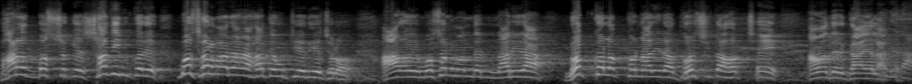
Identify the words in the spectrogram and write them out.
ভারতবর্ষকে স্বাধীন করে মুসলমানের হাতে উঠিয়ে দিয়েছিল। আর ওই মুসলমানদের নারীরা, লক্ষ লক্ষ নারীরা ধর্ষিতা হচ্ছে, আমাদের গায়ে লাগে না।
